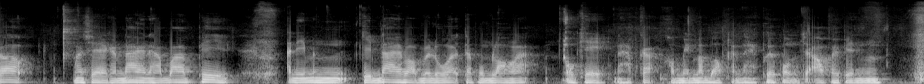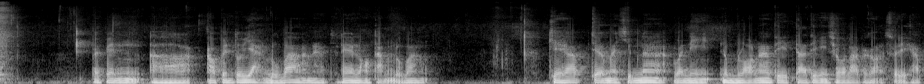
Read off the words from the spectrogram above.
ก็มาแชร์กันได้นะครับว่าพี่อันนี้มันกินได้เปล่าไม่รู้อะแต่ผมลองละโอเคนะครับ ก็คอมเมนต์มาบอกกันได้เพื่อผมจะเอาไปเป็น ไปเป็นเอาเป็นตัวอย่างดูบ้างนะครับจะได้ลองทำดูบ้าง โอเคครับ เจอกันใหม่คลิปหน้าวันนี้หนุ่มรอหน้าตีตาตีกินโชว์ลาไปก่อน สวัสดีครับ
